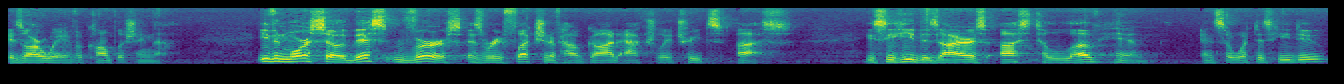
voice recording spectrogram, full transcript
is our way of accomplishing that. Even more so, this verse is a reflection of how God actually treats us. You see, He desires us to love Him. And so, what does He do?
